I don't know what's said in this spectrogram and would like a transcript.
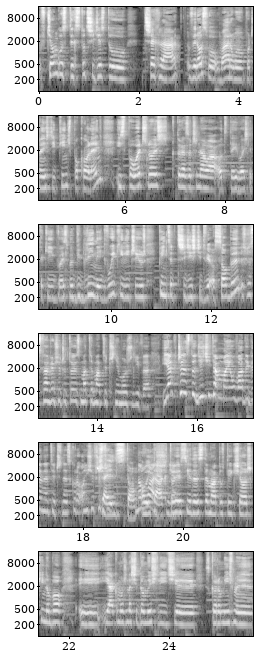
w ciągu z tych 130 trzech lat wyrosło, umarło po części pięć pokoleń i społeczność, która zaczynała od tej właśnie takiej powiedzmy biblijnej dwójki liczy już 532 osoby. Zastanawiam się, czy to jest matematycznie możliwe. I jak często dzieci tam mają wady genetyczne, skoro oni się wszyscy... Często. No Oj tak, właśnie. tak, to jest jeden z tematów tej książki, no bo y, jak można się domyślić, y, skoro mieliśmy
